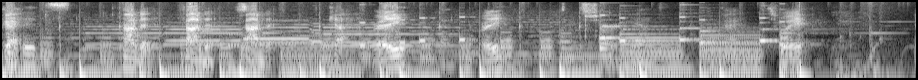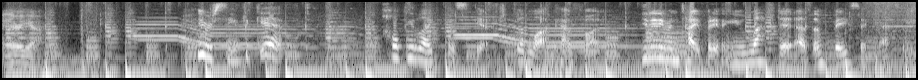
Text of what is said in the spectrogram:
That Okay. it's Found it. Found it. Found it. Okay. Ready? Ready? sure. Yeah. Okay. Just wait. Yeah, there we go. You received a gift. Hope you like this gift. Good luck. Have fun. You didn't even type anything. You left it as a basic message.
